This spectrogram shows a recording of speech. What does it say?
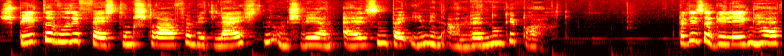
Später wurde Festungsstrafe mit leichten und schweren Eisen bei ihm in Anwendung gebracht. Bei dieser Gelegenheit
